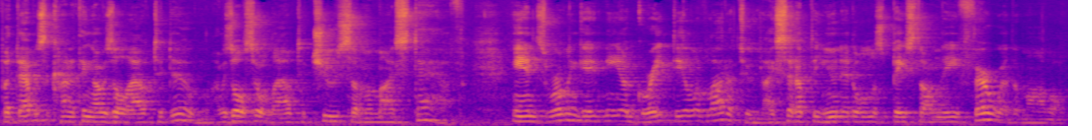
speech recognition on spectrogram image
But that was the kind of thing I was allowed to do. I was also allowed to choose some of my staff. And Zwerling gave me a great deal of latitude. I set up the unit almost based on the Fairweather model,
